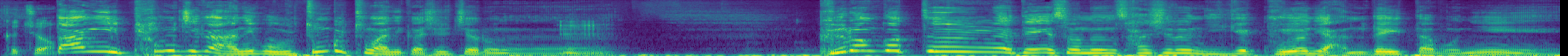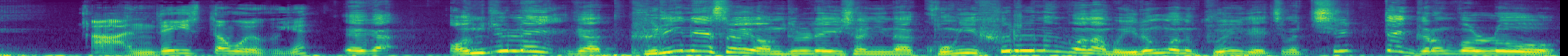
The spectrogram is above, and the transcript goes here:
그쵸. 땅이 평지가 아니고 울퉁불퉁하니까 실제로는 음. 그런 것들에 대해서는 사실은 이게 구현이 안 돼 있다 보니 아, 안 돼 있다고요, 그게? 그러니까 undula 그러니까 그린에서의 undulation이나 공이 흐르는 거나 뭐 이런 거는 구현이 됐지만 칠 때 그런 걸로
